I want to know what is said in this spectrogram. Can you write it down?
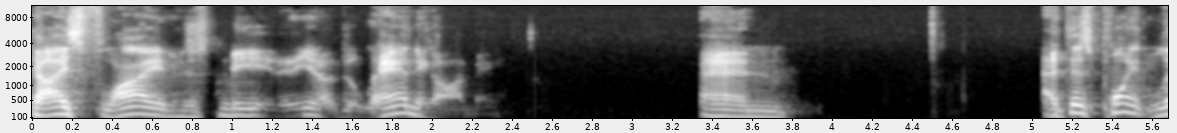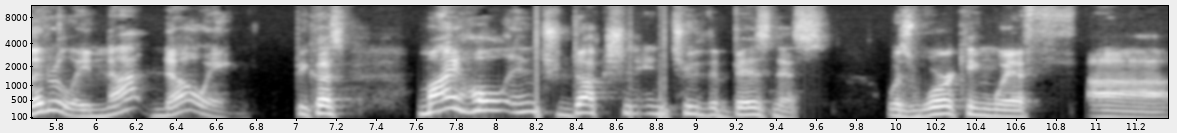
guys flying and just me you know landing on me and at this point literally not knowing because my whole introduction into the business was working with uh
